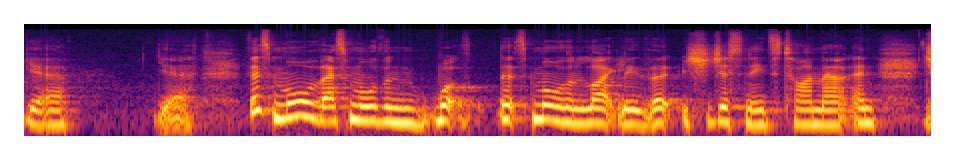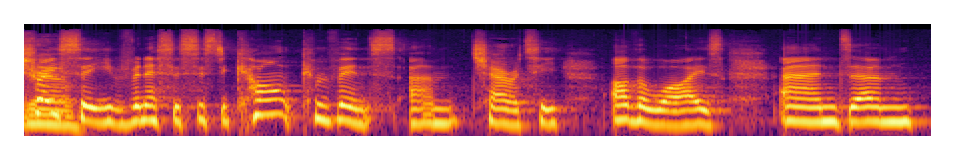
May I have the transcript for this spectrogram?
Yeah, yeah. There's more. That's more than what. That's more than likely that she just needs time out. And Tracy, Vanessa's sister, can't convince um, Charity otherwise. And um,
